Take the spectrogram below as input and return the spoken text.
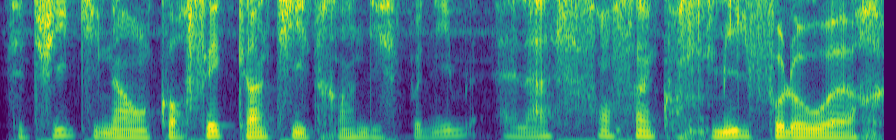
cette fille qui n'a encore fait qu'un titre hein, disponible, elle a 150 000 followers.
